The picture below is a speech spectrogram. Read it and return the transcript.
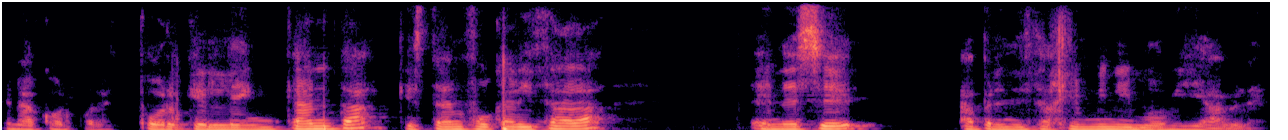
en la corporate, porque le encanta que está enfocalizada en ese aprendizaje mínimo viable.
